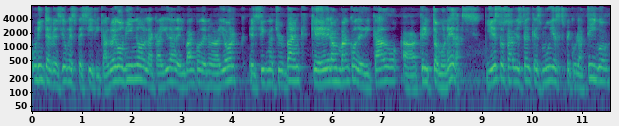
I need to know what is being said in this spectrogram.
una intervención específica. Luego vino la caída del Banco de Nueva York, el Signature Bank, que era un banco dedicado a criptomonedas. Y eso sabe usted que es muy especulativo,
